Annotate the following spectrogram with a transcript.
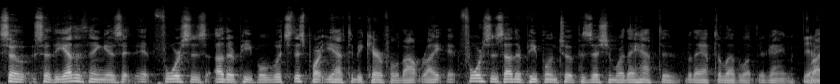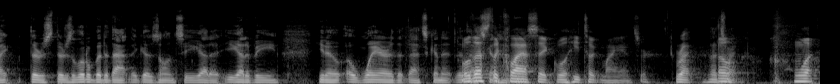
So, so the other thing is it, it forces other people, which this part you have to be careful about, right? It forces other people into a position where they have to, where they have to level up their game, Yeah. right? There's, there's a little bit of that that goes on. So you gotta, you gotta be, you know, aware that that's gonna. That well that's, the gonna happen. classic well he took my answer Right. That's oh, right. what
